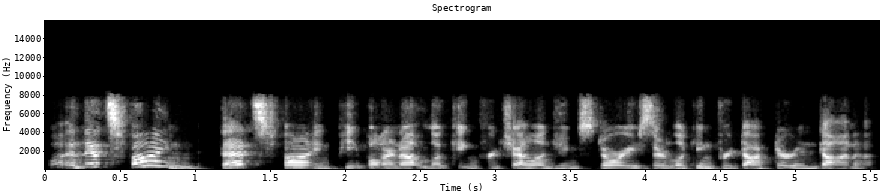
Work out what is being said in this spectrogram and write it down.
Well, and that's fine. That's fine. People are not looking for challenging stories; they're looking for Doctor and Donna,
